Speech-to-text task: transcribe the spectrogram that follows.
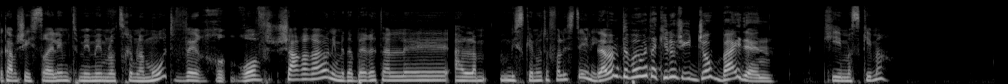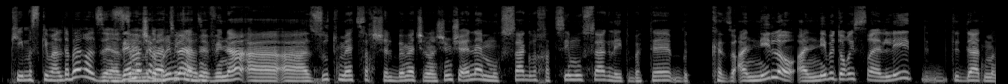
וכמה שישראלים תמימים לא צריכים למות ורוב שאר הריאיון היא מדברת על, אה, על המסכנות הפלסטינית. למה מדברים איתה כאילו שהיא ג'ו ביידן? כי היא מסכימה. כי היא מסכימה לדבר על זה, אז זה מה מדברים איתה שמעצבן, על את זה. מבינה? העזות מצח של באמת, של אנשים שאין להם מושג וחצי מושג להתבטא בכזו... אני לא, אני בתור ישראלית, את יודעת, מה,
